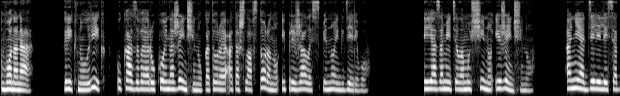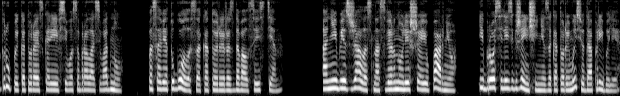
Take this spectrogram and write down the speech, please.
«Вон она!» — крикнул Рик, указывая рукой на женщину, которая отошла в сторону и прижалась спиной к дереву. И я заметила мужчину и женщину. Они отделились от группы, которая, скорее всего, собралась в одну, по совету голоса, который раздавался из стен. Они безжалостно свернули шею парню и бросились к женщине, за которой мы сюда прибыли.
